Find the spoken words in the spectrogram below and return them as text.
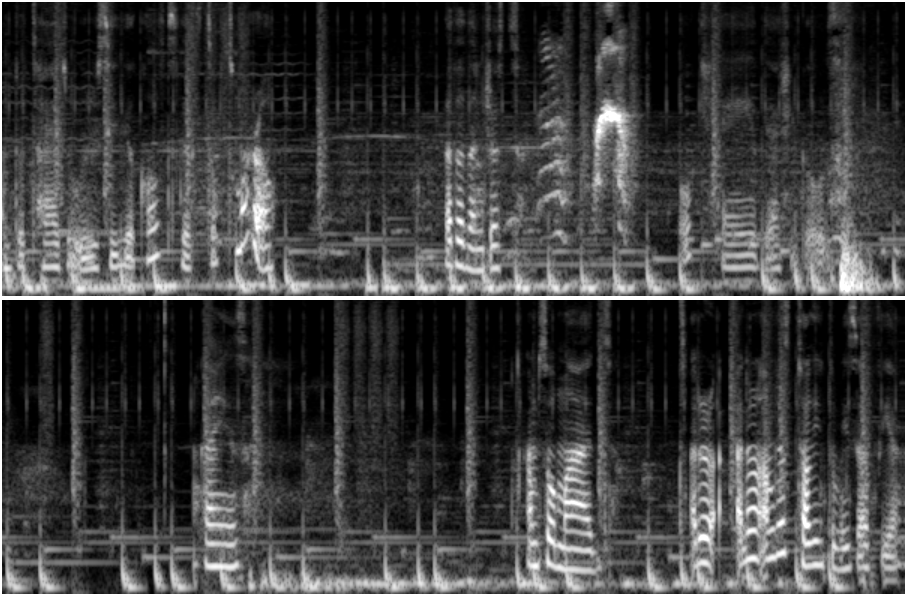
i'm too tired. To receive your calls? Let's talk tomorrow. Rather than just okay there she goes. Guys i'm so mad I don't I don't I'm just talking to myself here.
